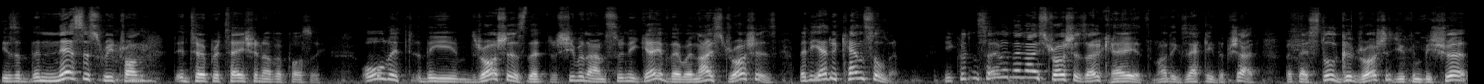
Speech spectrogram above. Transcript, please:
is the necessary tron- interpretation of a posuk all the the droshes that Shimon Amsuni gave, they were nice droshes, but he had to cancel them. He couldn't say, well, they're nice roshes. Okay, it's not exactly the pshat, but they're still good roshes. You can be sure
